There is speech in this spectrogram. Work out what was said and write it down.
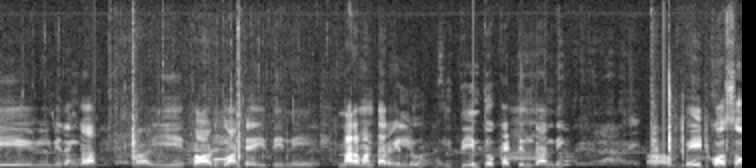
ఈ విధంగా ఈ తాడుతో అంటే దీన్ని నరమంటారు వీళ్ళు దీంతో కట్టిన దాన్ని వెయిట్ కోసం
